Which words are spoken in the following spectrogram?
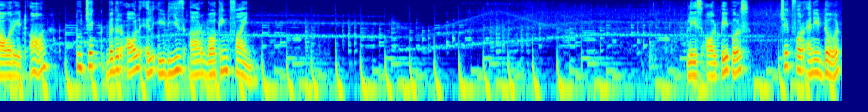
Power it on to check whether all LEDs are working fine. Place all papers, check for any dirt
